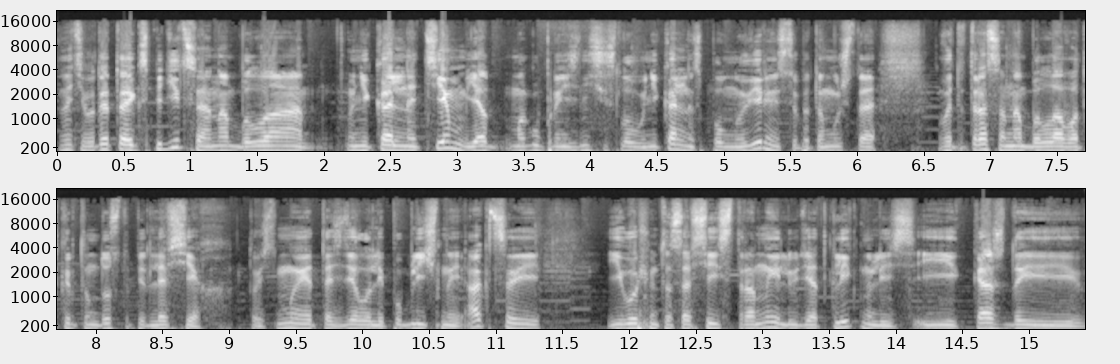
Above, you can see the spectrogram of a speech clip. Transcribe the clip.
Знаете, вот эта экспедиция, она была уникальна тем, я могу произнести слово уникально с полной уверенностью, потому что в этот раз она была в открытом доступе для всех. То есть мы это сделали публичной акцией, и, в общем-то, со всей страны люди откликнулись, и каждый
